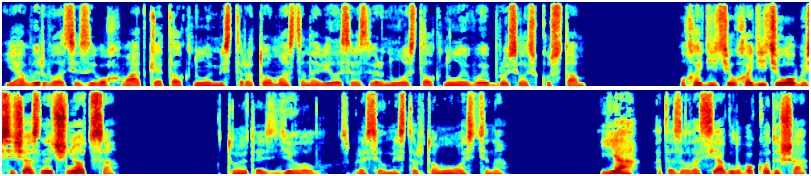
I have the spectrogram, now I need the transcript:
Я вырвалась из его хватки, оттолкнула мистера Тома, остановилась, развернулась, толкнула его и бросилась к кустам. «Уходите, уходите оба, сейчас начнется!» «Кто это сделал?» — спросил мистер Том у Остина. «Я!» — отозвалась я, глубоко дыша,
